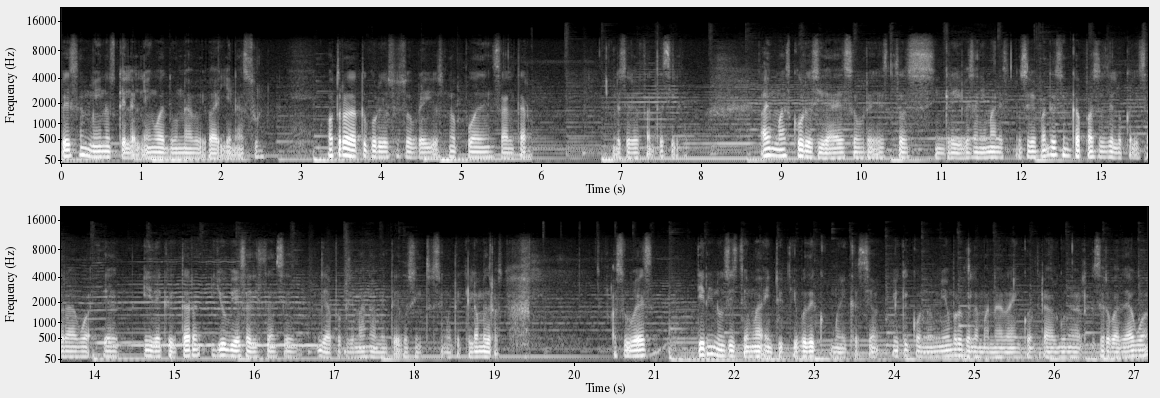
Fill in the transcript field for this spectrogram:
pesan menos que la lengua de una ballena azul. Otro dato curioso sobre ellos, no pueden saltar. Los elefantes sí hay más curiosidades sobre estos increíbles animales. Los elefantes son capaces de localizar agua y detectar lluvias a distancias de aproximadamente 250 kilómetros. A su vez, tienen un sistema intuitivo de comunicación, ya que cuando un miembro de la manada encuentra alguna reserva de agua,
